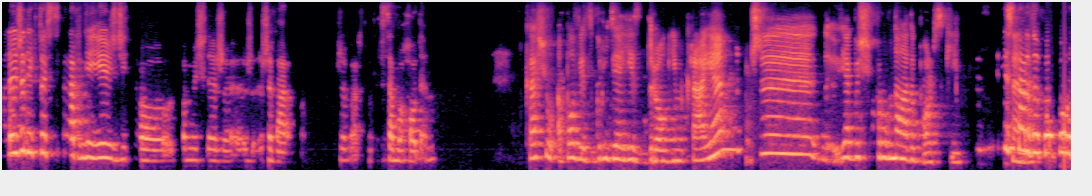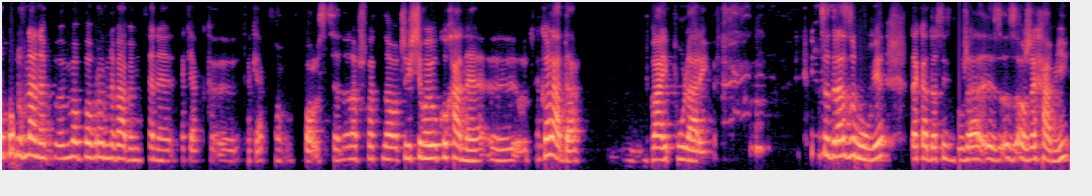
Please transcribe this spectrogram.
Ale jeżeli ktoś sprawnie jeździ, to, to myślę, że, że, że warto, że warto też samochodem. Kasiu, a powiedz, Gruzja jest drogim krajem, czy jakbyś porównała do Polski? Jest ceny? bardzo porównane, porównywałabym ceny tak jak, tak jak są w Polsce. No na przykład, no oczywiście moje ukochane y, czekolada 2,5 lari. Więc od razu mówię, taka dosyć duża z, z, orzechami.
